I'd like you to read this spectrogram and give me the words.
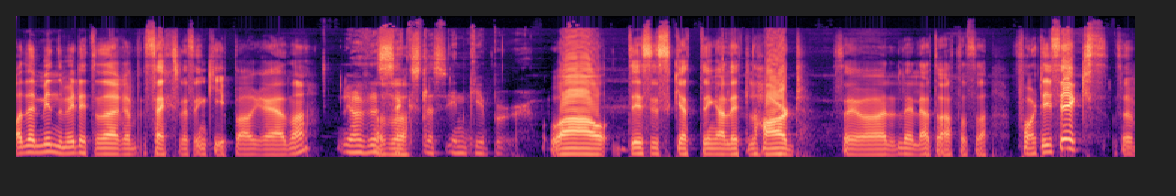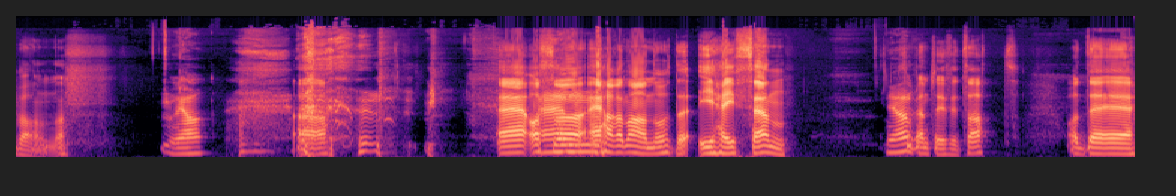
Og det minner meg litt om den der Sexless Innkeeper-greiene. Ja, The Altså- Sexless Innkeeper. Wow, this is getting a little hard, sier jo Lille etter hvert, altså. 46! Så jeg bare Ja. Uh. Eh, og så, Um, jeg har en annen note i Heisen. ja. Så glemte jeg sitat. Og det er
